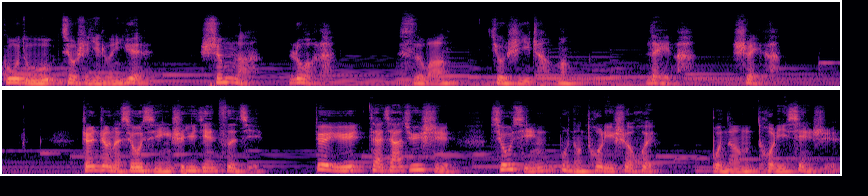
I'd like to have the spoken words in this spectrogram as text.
孤独就是一轮月，升了落了。死亡就是一场梦，累了，睡了。真正的修行是遇见自己。对于在家居士，修行不能脱离社会，不能脱离现实，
